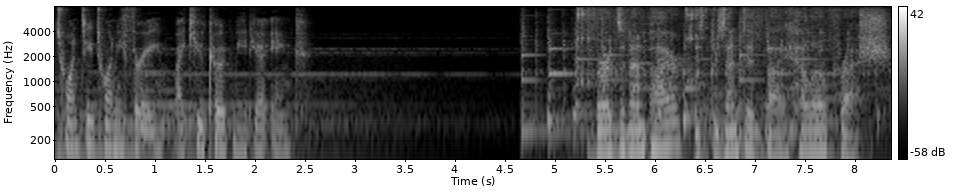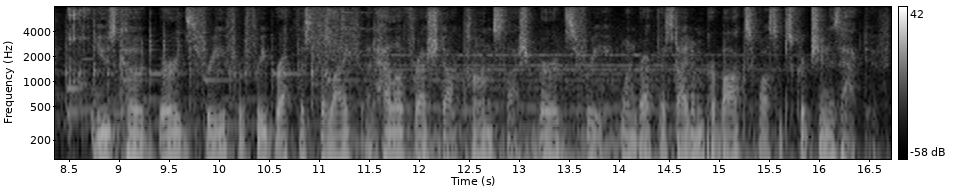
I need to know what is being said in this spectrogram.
2023 by Q Code Media Inc. Birds of Empire is presented by HelloFresh. Use code BIRDSFREE for free breakfast for life at hellofresh.com slash birdsfree. One breakfast item per box while subscription is active.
